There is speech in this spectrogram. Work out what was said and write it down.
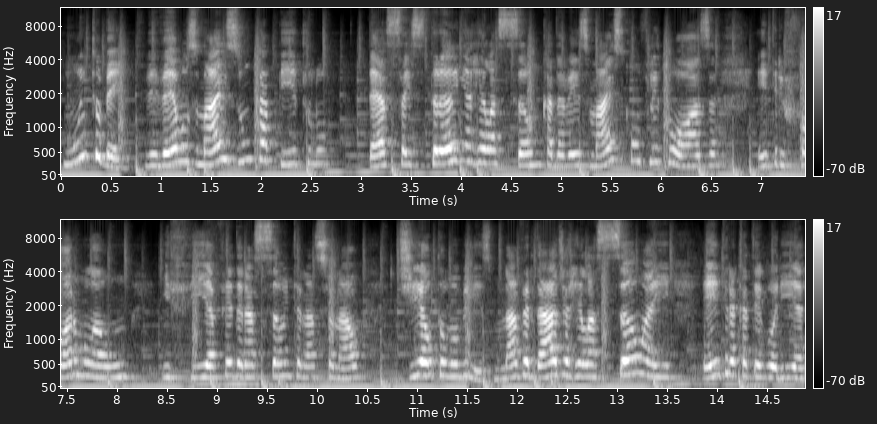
Muito bem, vivemos mais um capítulo dessa estranha relação cada vez mais conflituosa entre Fórmula 1 e FIA, Federação Internacional de Automobilismo. Na verdade, a relação aí entre a categoria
